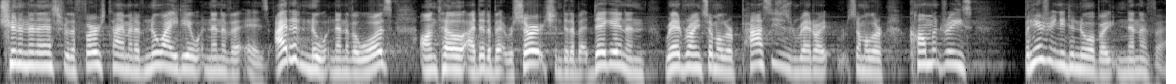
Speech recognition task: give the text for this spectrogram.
tuning in this for the first time and have no idea what Nineveh is. I didn't know what Nineveh was until I did a bit of research and did a bit of digging and read around some other passages and read some other commentaries. But here's what you need to know about Nineveh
